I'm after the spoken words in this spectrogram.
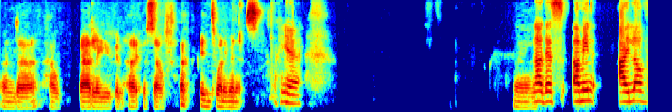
and uh, how badly you can hurt yourself in 20 minutes. yeah Uh, No, that's. I mean, I love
